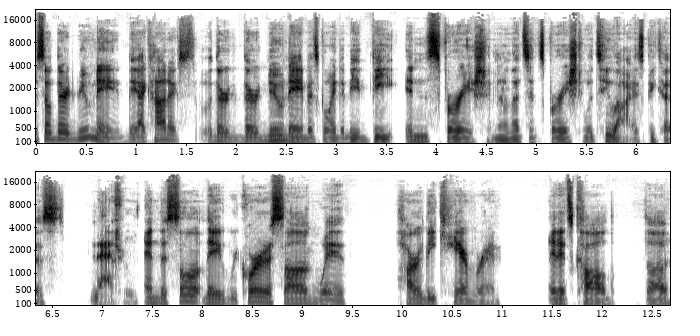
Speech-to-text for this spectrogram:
So their new name, the Iconics, their their new name is going to be the Inspiration. Now that's inspiration with two eyes because naturally. And the song they recorded a song with Harley Cameron, and it's called The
